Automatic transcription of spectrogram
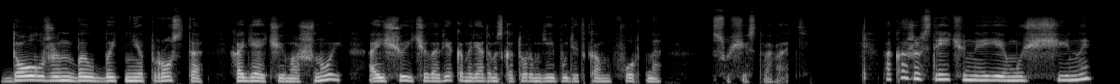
должен был быть не просто ходячей мошной, а еще и человеком, рядом с которым ей будет комфортно существовать. Пока же встреченные ею мужчины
